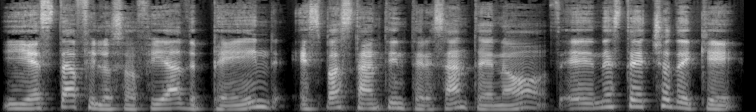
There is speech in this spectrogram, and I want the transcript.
Y esta filosofía de Pain es bastante interesante, ¿no? En este hecho de que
